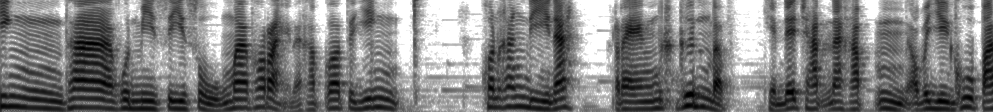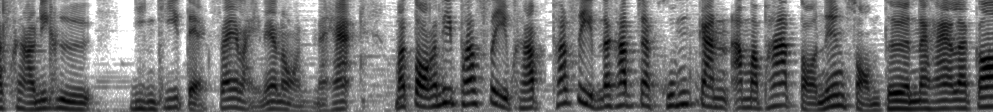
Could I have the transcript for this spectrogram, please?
ยิ่งถ้าคุณมี C สูงมากเท่าไหร่นะครับ ก็จะยิ่ง ค่อนข้างดีนะ แรงขึ้นแบบเห็นได้ชัดนะครับ อืม เอาไปยืนคู่ปัสคาวนี่คือ ยิงขี้แตกไส้ไหลแน่นอนนะฮะ มาต่อกันที่พัสซีฟครับ พัสซีฟนะครับจะคุ้มกันอัมพาตต่อเนื่อง 2 เทิร์นนะฮะ แล้วก็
